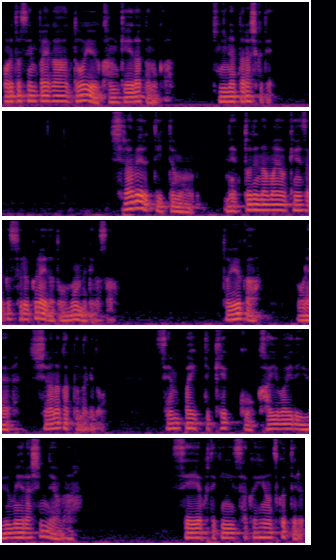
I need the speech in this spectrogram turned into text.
俺と先輩がどういう関係だったのか気になったらしくて。調べるって言っても、ネットで名前を検索するくらいだと思うんだけどさ。というか、俺、知らなかったんだけど、先輩って結構界隈で有名らしいんだよな。精力的に作品を作ってる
